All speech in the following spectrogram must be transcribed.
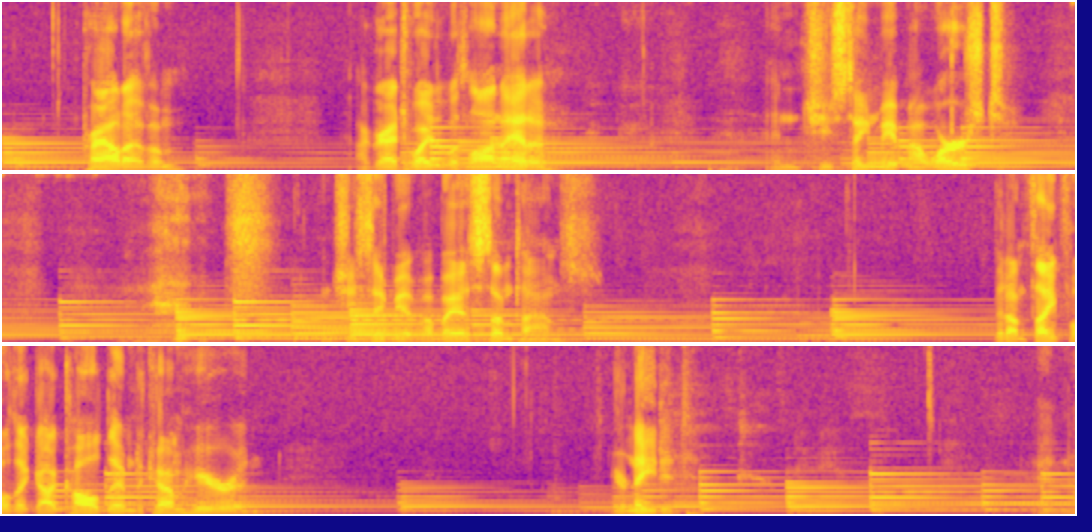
I'm proud of them. I graduated with Lonetta, and she's seen me at my worst, and she's seen me at my best sometimes. But I'm thankful that God called them to come here, and you're needed. And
